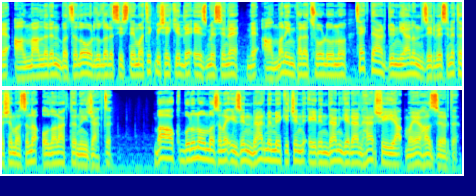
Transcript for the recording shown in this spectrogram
ve Almanların batılı orduları sistematik bir şekilde ezmesine ve Alman İmparatorluğunu tekrar dünyanın zirvesine taşımasına olanak tanıyacaktı. Bauk bunun olmasına izin vermemek için elinden gelen her şeyi yapmaya hazırdı.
